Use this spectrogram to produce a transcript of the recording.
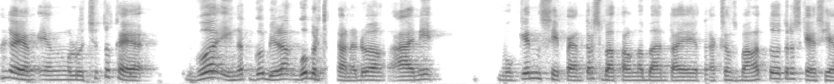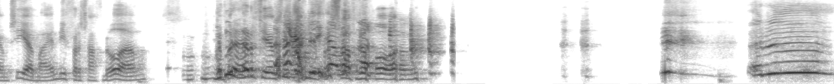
Enggak yang yang lucu tuh kayak gue inget gue bilang gue bercanda doang. Ah ini mungkin si Panthers bakal ngebantai Texans banget tuh terus kayak CMC ya main di first half doang. Bener CMC main di first half doang. Aduh.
